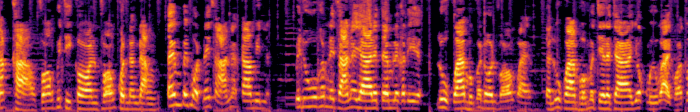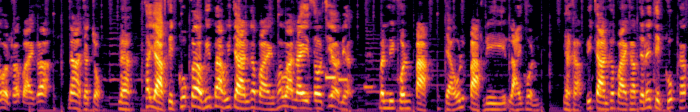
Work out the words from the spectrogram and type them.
นักข่าว ฟ้องพิธีกร ฟ้องคนดัง ๆ เต็มไปหมดในศาลนะกามินนะ ไปดูครับในศาลอาญาเนี่ยเต็มเลยคดี ลูกความผมก็โดนฟ้องไป แต่ลูกความผมมาเจรจายกมือไหว้ขอโทษเข้าไปก็น่าจะจบนะถ้าอยากติดคุกก็วิพากษ์วิจารณ์เข้าไป เพราะว่าในโซเชียลเนี่ยมันมีคนปากแจ๋วหรือปากดีหลายคนนะครับวิจารณ์เข้าไปครับจะได้ติดคุกครับ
